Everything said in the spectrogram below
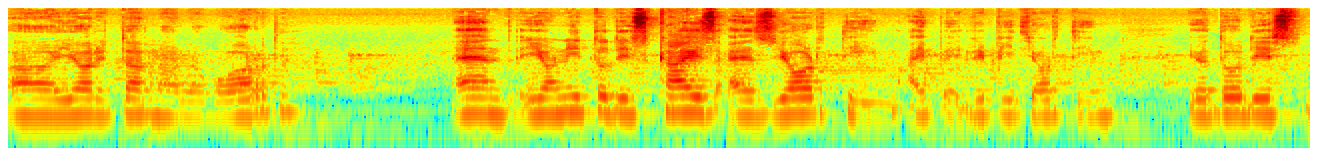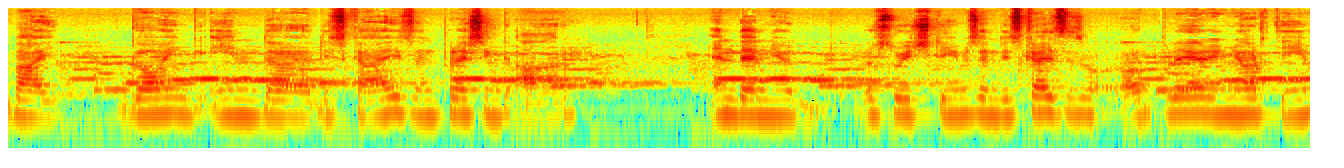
uh, your eternal reward. And you need to disguise as your team. I repeat your team. You do this by going in the disguise and pressing r. And then you switch teams and disguise as a player in your team.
